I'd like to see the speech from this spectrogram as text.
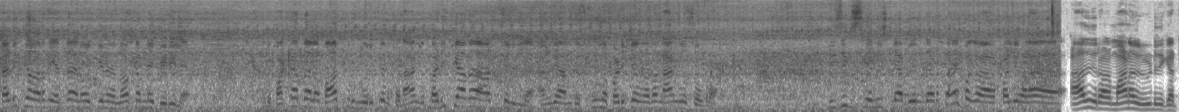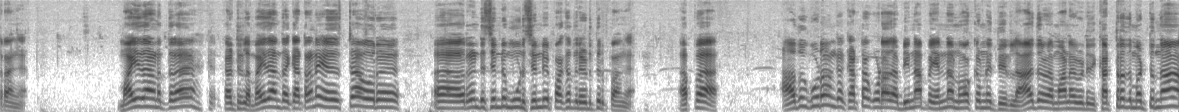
தடுக்க வர்றது எந்த நோக்கின நோக்கம்னே தெரியல. ஒரு பக்கத்தால் பாத்ரூம் இருக்குது இப்போ நாங்கள் படிக்காத ஆட்கள் இல்லை. அங்கே அந்த ஸ்கூலில் படித்தவங்க தான் நாங்களும் சொல்கிறோம் ஃபிசிக்ஸ் கெமிஸ்ட்ரி லேப் இருந்த இடத்த இப்போ பள்ளி வள ஆதி மாணவர் விடுதி கட்டுறாங்க. மைதானத்தில் கட்டல. மைதானத்தை கட்டுறாங்கன்னா எக்ஸ்ட்ரா ஒரு ரெண்டு சென்ட் மூணு சென்ட் பக்கத்தில் எடுத்திருப்பாங்க. அப்போ அது கூட அங்கே கட்டக்கூடாது அப்படின்னா இப்போ என்ன நோக்கம்னே தெரியல. ஆதிரோட மாணவர் விடுதி கட்டுறது மட்டும்தான்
